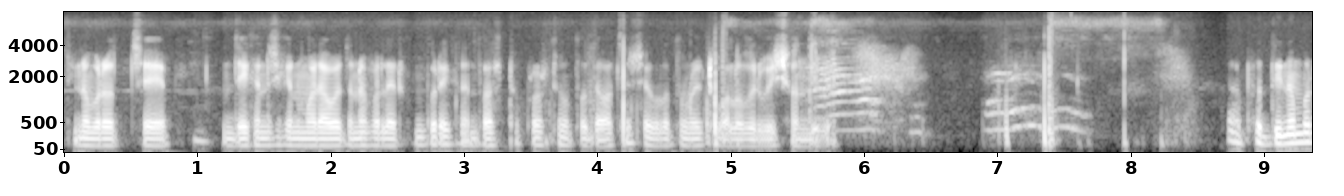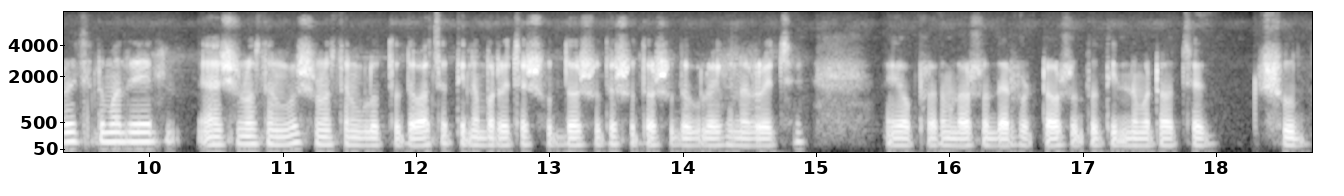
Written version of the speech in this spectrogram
তিন নম্বর হচ্ছে, যেখানে সেখানে ময়লা আবর্জনা ফেলে এরকম করে এখানে দশটা প্রশ্নের উত্তর দেওয়া আছে, সেগুলো তোমরা একটু ভালো করে দিবে। তারপর দুই নম্বর হচ্ছে তোমাদের শূন্যস্থানগুলো শূন্যস্থানগুলো উত্তর দেওয়া আছে। তিন নম্বর রয়েছে শুদ্ধ অশুদ্ধ শুদ্ধ অশুদ্ধগুলো এখানে রয়েছে। অশুদ্ধ, এরপরটা অশুদ্ধ, তিন নম্বরটা হচ্ছে শুদ্ধ,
